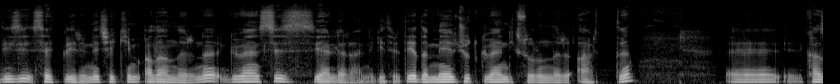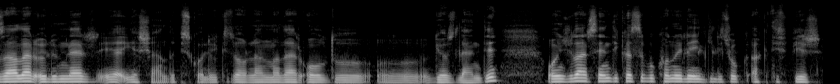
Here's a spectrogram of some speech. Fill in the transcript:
dizi setlerini, çekim alanlarını güvensiz yerler haline getirdi ya da mevcut güvenlik sorunları arttı e, kazalar, ölümler yaşandı, psikolojik zorlanmalar olduğu e, gözlendi. Oyuncular Sendikası bu konuyla ilgili çok aktif bir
